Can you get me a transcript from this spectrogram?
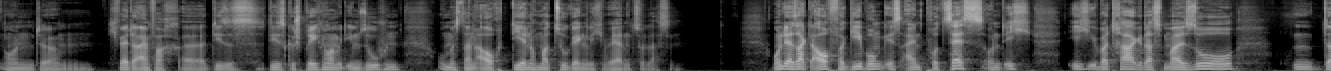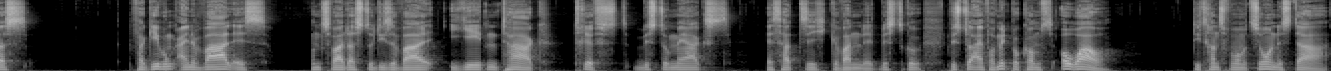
und ähm, ich werde einfach äh, dieses, dieses Gespräch nochmal mit ihm suchen, um es dann auch dir nochmal zugänglich werden zu lassen. Und er sagt auch, Vergebung ist ein Prozess und ich, ich übertrage das mal so, dass Vergebung eine Wahl ist. Und zwar, dass du diese Wahl jeden Tag triffst, bis du merkst, es hat sich gewandelt, bis du, bis du einfach mitbekommst, oh wow, die Transformation ist da.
